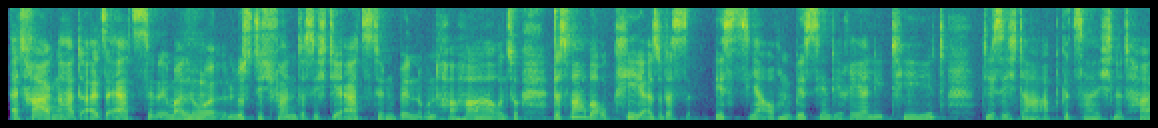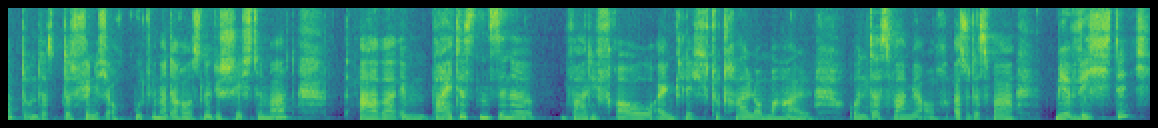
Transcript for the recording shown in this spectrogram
ertragen hat als Ärztin, immer nur mhm. lustig fand, dass ich die Ärztin bin und haha und so. Das war aber okay. Also das ist ja auch ein bisschen die Realität, die sich da abgezeichnet hat. Und das, das finde ich auch gut, wenn man daraus eine Geschichte macht. Aber im weitesten Sinne war die Frau eigentlich total normal. Und das war mir auch, also das war mir wichtig.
